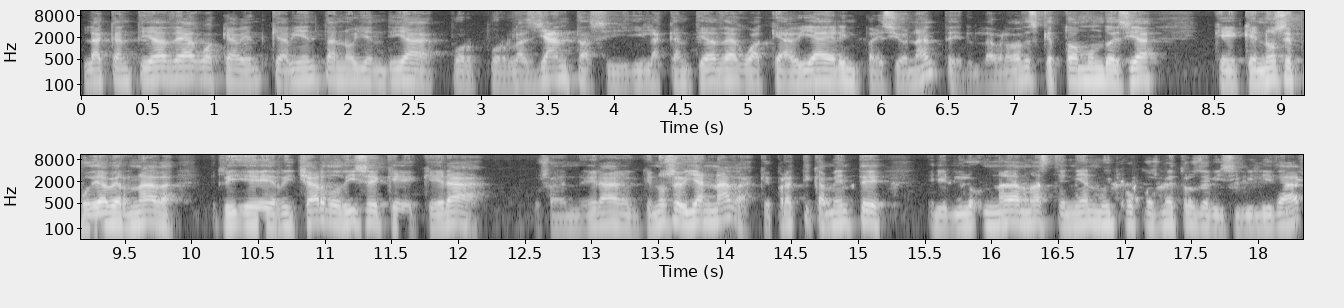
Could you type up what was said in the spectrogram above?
la cantidad de agua que, avientan hoy en día por, las llantas y, la cantidad de agua que había era impresionante. La verdad es que todo el mundo decía que, no se podía ver nada. Eh, Richardo dice que, era, que no se veía nada, que prácticamente eh, nada más tenían muy pocos metros de visibilidad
